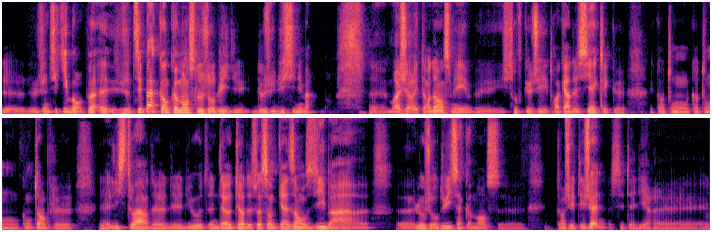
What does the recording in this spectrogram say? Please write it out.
je ne sais qui. Bon, je ne sais pas quand commence l'aujourd'hui du, cinéma. moi, j'aurais tendance, mais il se trouve que j'ai trois quarts de siècle et que quand on, quand on contemple l'histoire de, la hauteur de 75 ans, on se dit, bah, l'aujourd'hui, ça commence quand j'étais jeune, c'est-à-dire euh,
